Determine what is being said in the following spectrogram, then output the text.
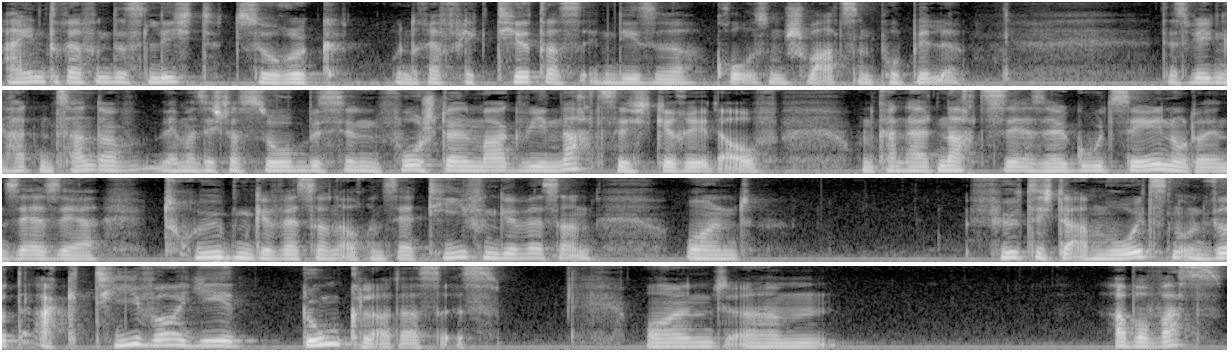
eintreffendes Licht zurück und reflektiert das in dieser großen schwarzen Pupille. Deswegen hat ein Zander, wenn man sich das so ein bisschen vorstellen mag, wie ein Nachtsichtgerät auf und kann halt nachts sehr, sehr gut sehen oder in sehr, sehr trüben Gewässern, auch in sehr tiefen Gewässern und fühlt sich da am wohlsten und wird aktiver, je dunkler das ist. Und ähm, aber was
